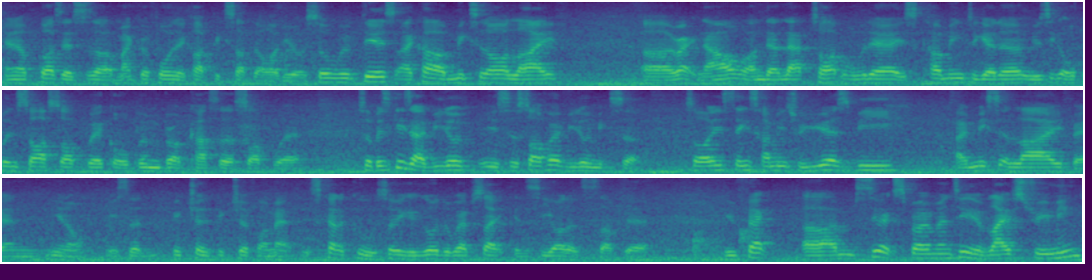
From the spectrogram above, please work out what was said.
and of course there's a microphone that kind of picks up the audio. So with this, I kind of mix it all live. Uh, right now on that laptop over there is coming together using open source software called Open Broadcaster software. So basically, it's a video, it's a software video mixer. So all these things coming through USB, I mix it live and you know it's a picture-in-picture format. It's kind of cool. So you can go to the website and see all the stuff there. In fact, uh, I'm still experimenting with live streaming.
